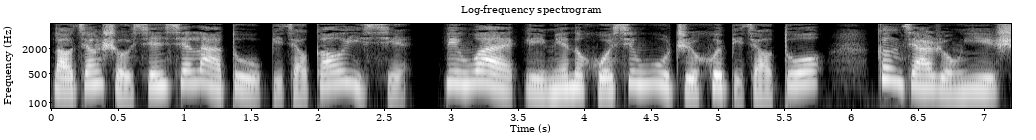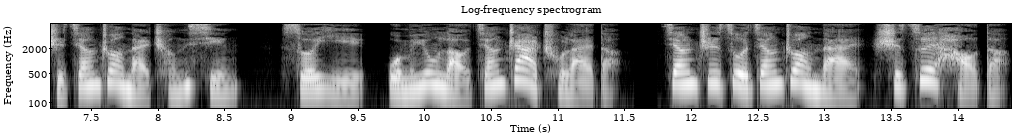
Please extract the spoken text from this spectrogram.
老姜首先鲜辣度比较高一些，另外里面的活性物质会比较多，更加容易使姜撞奶成型。所以，我们用老姜榨出来的姜汁做姜撞奶是最好的。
